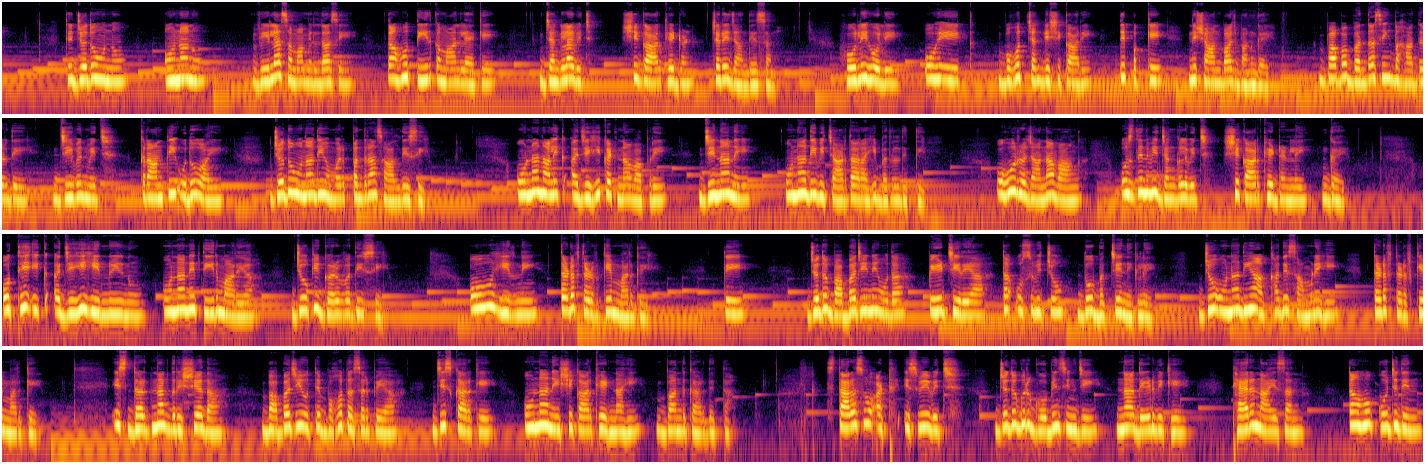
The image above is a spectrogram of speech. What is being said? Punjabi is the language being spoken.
ਤੇ ਜਦੋਂ ਉਹਨੂੰ, ਉਹਨਾਂ ਨੂੰ ਵੇਲਾ ਸਮਾਂ ਮਿਲਦਾ ਸੀ ਤਾਂ ਉਹ ਤੀਰ ਕਮਾਨ ਲੈ ਕੇ ਜੰਗਲਾਂ ਵਿੱਚ ਸ਼ਿਕਾਰ ਖੇਡਣ ਚਲੇ ਜਾਂਦੇ ਸਨ। ਹੌਲੀ-ਹੌਲੀ ਉਹ ਇੱਕ ਬਹੁਤ ਚੰਗੇ ਸ਼ਿਕਾਰੀ ਤੇ ਪੱਕੇ ਨਿਸ਼ਾਨਬਾਜ਼ ਬਣ ਗਏ। ਬਾਬਾ ਬੰਦਾ ਸਿੰਘ ਬਹਾਦਰ ਦੇ ਜੀਵਨ ਵਿੱਚ ਕ੍ਰਾਂਤੀ ਉਦੋਂ ਆਈ ਜਦੋਂ ਉਹਨਾਂ ਦੀ ਉਮਰ 15 ਸਾਲ ਦੀ ਸੀ। ਉਹਨਾਂ ਨਾਲ ਇੱਕ ਅਜਿਹੀ ਘਟਨਾ ਵਾਪਰੀ ਜਿਨ੍ਹਾਂ ਨੇ ਉਹਨਾਂ ਦੀ ਵਿਚਾਰਧਾਰਾ ਹੀ ਬਦਲ ਦਿੱਤੀ। ਉਹ ਰੋਜ਼ਾਨਾ ਵਾਂਗ ਉਸ ਦਿਨ ਵੀ ਜੰਗਲ ਵਿੱਚ ਸ਼ਿਕਾਰ ਖੇਡਣ ਲਈ ਗਏ। ਉੱਥੇ ਇੱਕ ਅਜਿਹੀ ਹਿਰਨੀ ਨੂੰ ਉਹਨਾਂ ਨੇ ਤੀਰ ਮਾਰਿਆ ਜੋ ਕਿ ਗਰਭਵਤੀ ਸੀ। ਉਹ ਹਿਰਨੀ ਤੜਫ ਤੜਫ ਕੇ ਮਰ ਗਈ ਤੇ ਜਦੋਂ ਬਾਬਾ ਜੀ ਨੇ ਉਹਦਾ ਪੇਟ ਚਿਰਿਆ ਤਾਂ ਉਸ ਵਿੱਚੋਂ ਦੋ ਬੱਚੇ ਨਿਕਲੇ ਜੋ ਉਹਨਾਂ ਦੀਆਂ ਅੱਖਾਂ ਦੇ ਸਾਹਮਣੇ ਹੀ ਤੜਫ ਤੜਫ ਕੇ ਮਰ ਗਏ। ਇਸ ਦਰਦਨਾਕ ਦ੍ਰਿਸ਼ ਦਾ ਬਾਬਾ ਜੀ ਉੱਤੇ ਬਹੁਤ ਅਸਰ ਪਿਆ, ਜਿਸ ਕਰਕੇ ਉਹਨਾਂ ਨੇ ਸ਼ਿਕਾਰ ਖੇਡਣਾ ਹੀ ਬੰਦ ਕਰ ਦਿੱਤਾ। 1708 ਈਸਵੀ ਵਿੱਚ ਜਦੋਂ ਗੁਰੂ ਗੋਬਿੰਦ ਸਿੰਘ ਜੀ ਨਾਦੇੜ ਵਿਖੇ ਠਹਿਰਨ ਆਏ ਸਨ, ਤਾਂ ਉਹ ਕੁਝ ਦਿਨ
